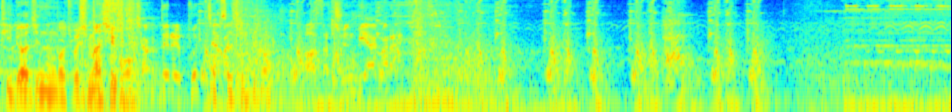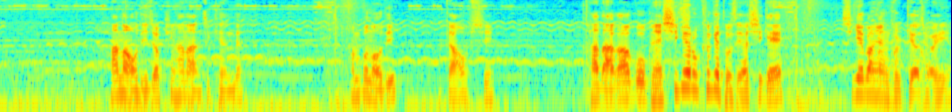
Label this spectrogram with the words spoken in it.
비벼지는 거 조심하시고 없어지는 거. 하나 어디죠? 핑 하나 안 찍히는데? 한 분 어디? 오케이 9시 다 나가고 그냥 시계로 크게 도세요 시계 시계 방향 돌게요 저희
